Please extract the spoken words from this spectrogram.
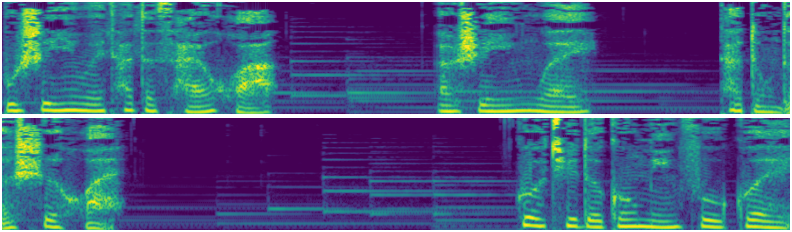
不是因为他的才华，而是因为他懂得释怀。过去的功名富贵，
